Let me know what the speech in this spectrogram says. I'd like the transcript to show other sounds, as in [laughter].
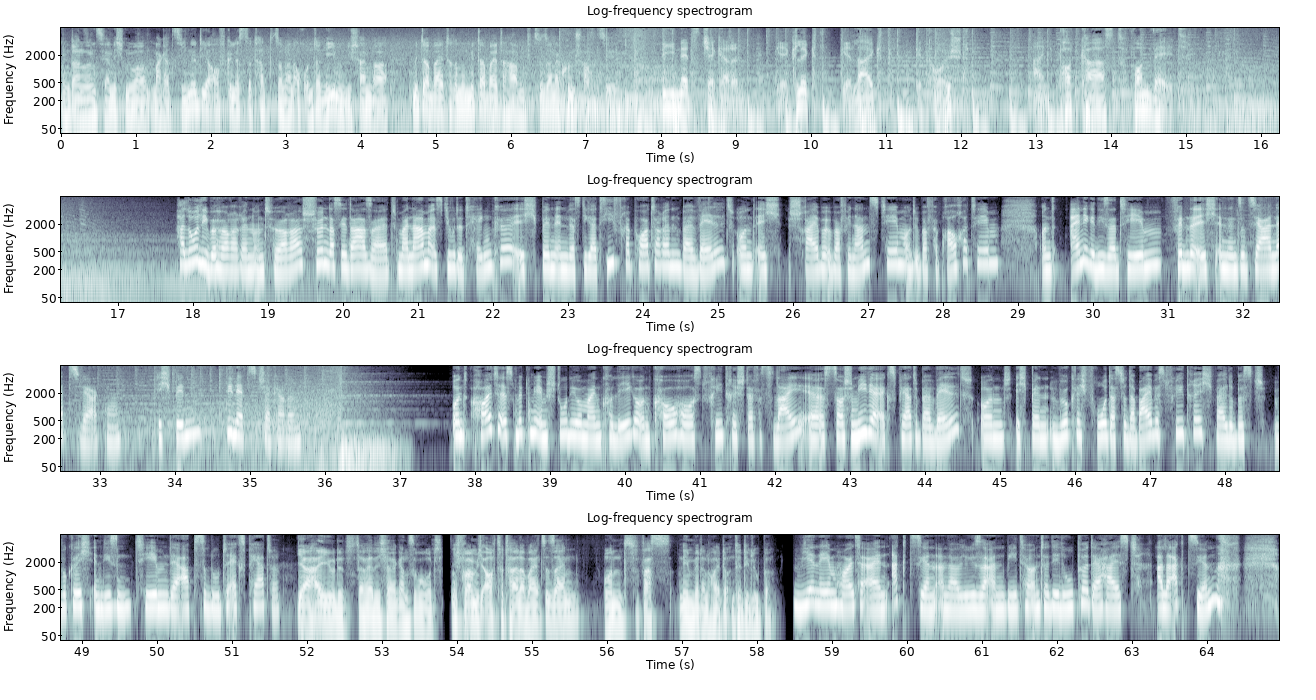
Und dann sind es ja nicht nur Magazine, die er aufgelistet hat, sondern auch Unternehmen, die scheinbar Mitarbeiterinnen und Mitarbeiter haben, die zu seiner Kundschaft zählen. Die Netzcheckerin. Geklickt, geliked, getäuscht. Ein Podcast von Welt. Hallo, liebe Hörerinnen und Hörer. Schön, dass ihr da seid. Mein Name ist Judith Henke. Ich bin Investigativreporterin bei Welt und ich schreibe über Finanzthemen und über Verbraucherthemen. Und einige dieser Themen finde ich in den sozialen Netzwerken. Ich bin die Netzcheckerin. Und heute ist mit mir im Studio mein Kollege und Co-Host Friedrich Steffesley. Er ist Social Media Experte bei Welt und ich bin wirklich froh, dass du dabei bist, Friedrich, weil du bist wirklich in diesen Themen der absolute Experte. Ja, hi Judith, da werde ich ja ganz rot. Ich freue mich auch total dabei zu sein. Und was nehmen wir denn heute unter die Lupe? Wir nehmen heute einen Aktienanalyseanbieter unter die Lupe, der heißt Alle Aktien.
